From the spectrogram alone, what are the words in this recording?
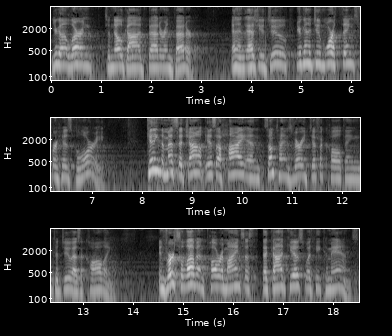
you're going to learn to know God better and better. And as you do, you're going to do more things for His glory. Getting the message out is a high and sometimes very difficult thing to do as a calling. In verse 11, Paul reminds us that God gives what he commands.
